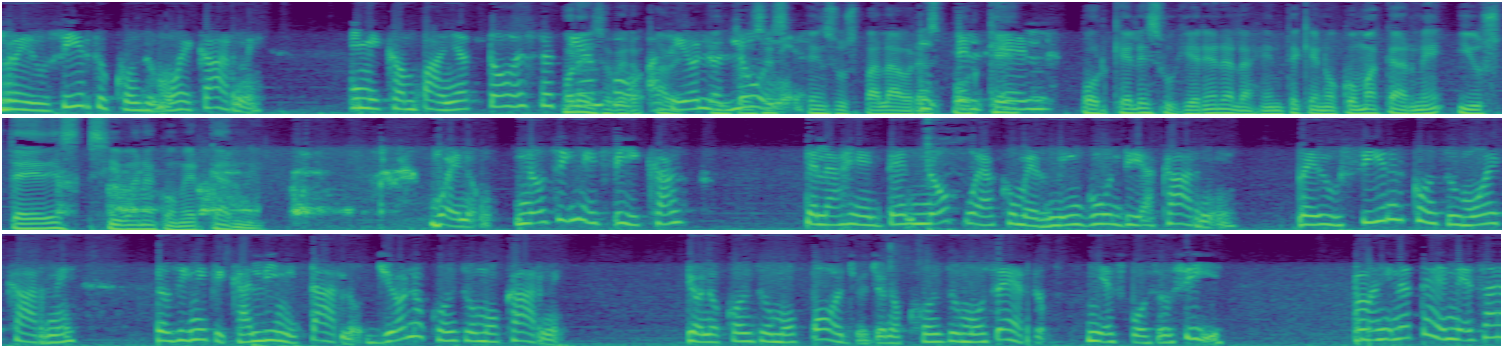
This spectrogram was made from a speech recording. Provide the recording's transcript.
reducir su consumo de carne. Y mi campaña todo este tiempo ha sido los lunes. En sus palabras, ¿por, qué, ¿por qué le sugieren a la gente que no coma carne y ustedes sí van a comer carne? Bueno, no significa que la gente no pueda comer ningún día carne. Reducir el consumo de carne no significa limitarlo. Yo no consumo carne, yo no consumo pollo, yo no consumo cerdo, mi esposo sí. Imagínate en esa,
